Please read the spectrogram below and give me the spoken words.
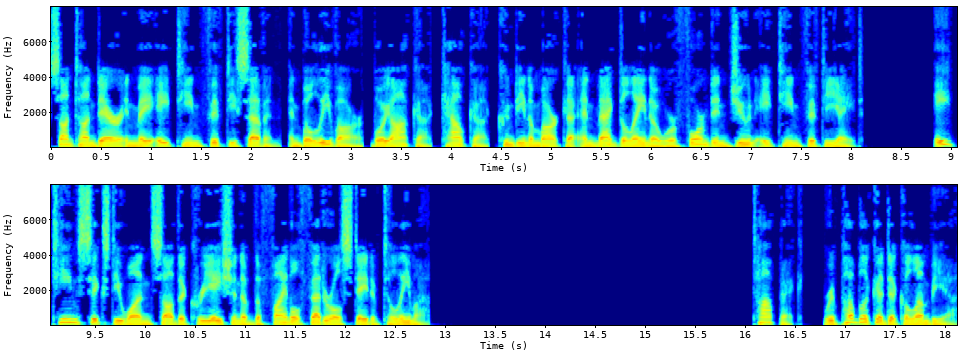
Santander in May 1857, and Bolívar, Boyaca, Cauca, Cundinamarca and Magdalena were formed in June 1858. 1861 saw the creation of the final federal state of Tolima. República de Colombia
